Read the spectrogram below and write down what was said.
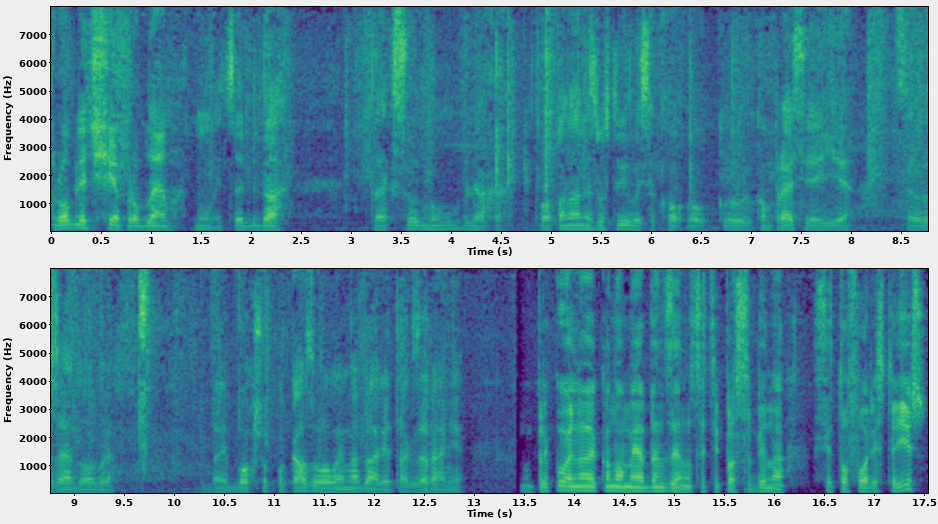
роблять ще проблем. Ну, і це біда. Так що, ну, бляха. Клапана не зустрілися, компресія є. Це вже добре. Дай Бог, щоб показували надалі так зарані. Ну, прикольно економія бензину. Це типу собі на світофорі стоїш.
